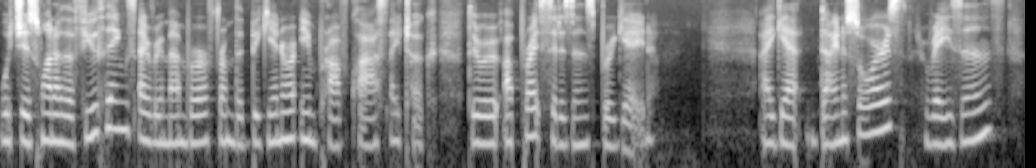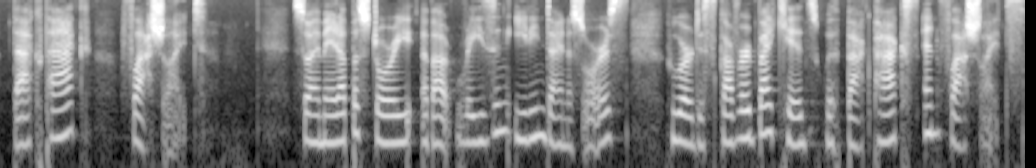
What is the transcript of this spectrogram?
which is one of the few things I remember from the beginner improv class I took through Upright Citizens Brigade. I get dinosaurs, raisins, backpack, flashlight. So I made up a story about raisin eating dinosaurs who are discovered by kids with backpacks and flashlights.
